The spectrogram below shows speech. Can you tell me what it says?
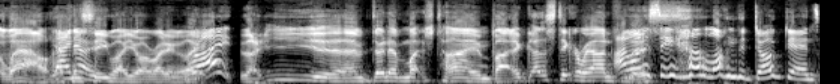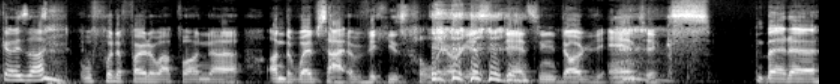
Wow, I, I can know. see why you're running. Like, Right? Like, yeah, I don't have much time, but I gotta stick around for I want to see how long the dog dance goes on. We'll put a photo up on uh, on the website of Vicki's hilarious dancing dog antics. But uh,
